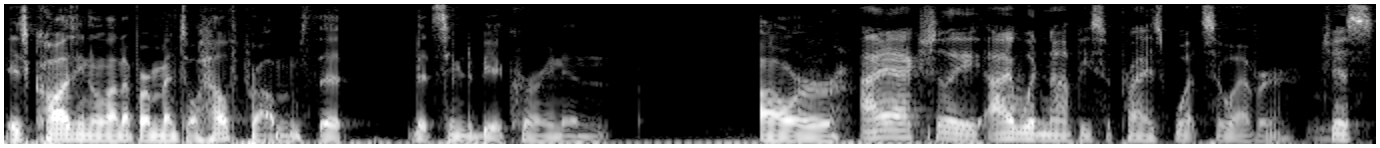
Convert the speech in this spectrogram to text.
is causing a lot of our mental health problems that, that seem to be occurring in our I actually I would not be surprised whatsoever. Just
